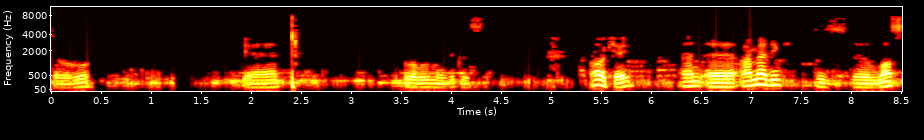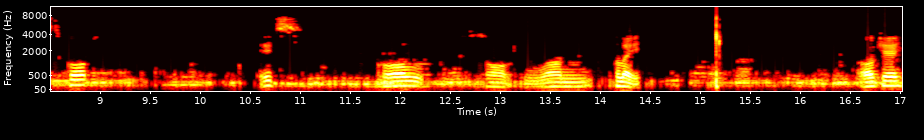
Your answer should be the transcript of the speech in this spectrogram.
So get global music list. Okay. And uh, I'm adding this uh, last code. It's called sound one play. Okay.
